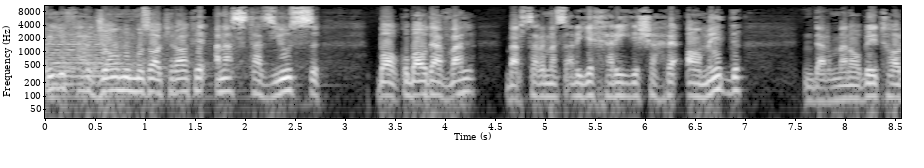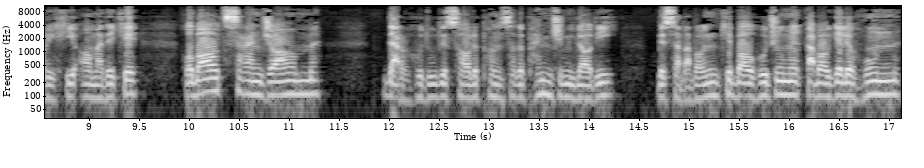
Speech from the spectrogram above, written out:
درباره فرجام مذاکرات انستازیوس با قباد اول بر سر مسئله خرید شهر آمد در منابع تاریخی آمده که قباد سرانجام در حدود سال 505 میلادی به سبب اینکه با حجوم قبایل هون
